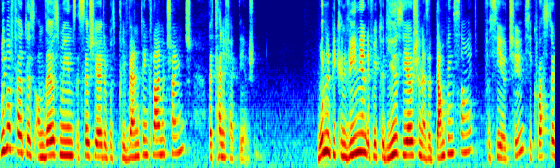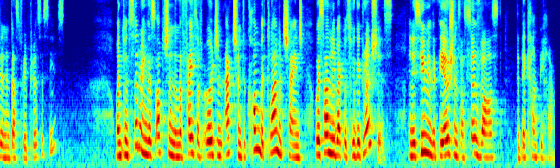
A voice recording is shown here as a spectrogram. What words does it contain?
We will focus on those means associated with preventing climate change that can affect the ocean. Wouldn't it be convenient if we could use the ocean as a dumping site for CO2 sequestered in industrial processes? When considering this option in the face of urgent action to combat climate change, we're suddenly back with Hugo Grotius in assuming that the oceans are so vast that they can't be harmed.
